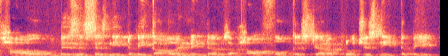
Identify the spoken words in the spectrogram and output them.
how businesses need to be governed in terms of how focused your approaches need to be.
